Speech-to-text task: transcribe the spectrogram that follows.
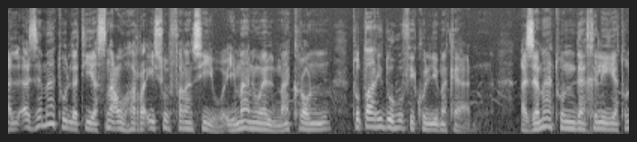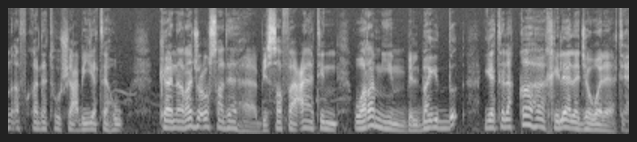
الأزمات التي يصنعها الرئيس الفرنسي إيمانويل ماكرون تطارده في كل مكان. أزمات داخلية أفقدته شعبيته. كان رجع صداها بصفعات ورمي بالبيض يتلقاها خلال جولاته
